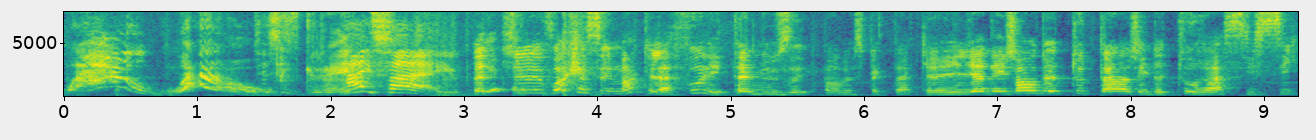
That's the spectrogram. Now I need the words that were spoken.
Wow! This is great. High five! Ben, Tu vois facilement que la foule est amusée par le spectacle. Il y a des gens de tout âge et de tout race ici.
